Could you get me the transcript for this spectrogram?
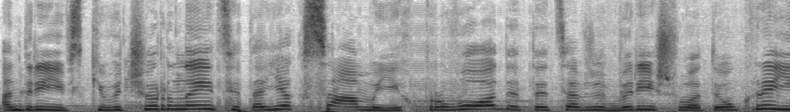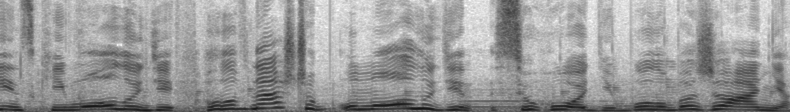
Андріївські вечорниці та як саме їх проводити, це вже вирішувати українській молоді. Головне, щоб у молоді сьогодні було бажання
